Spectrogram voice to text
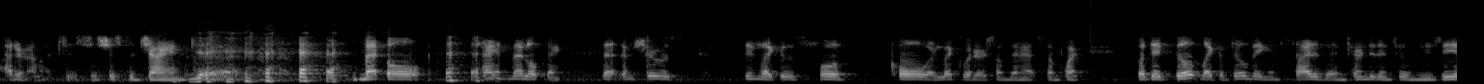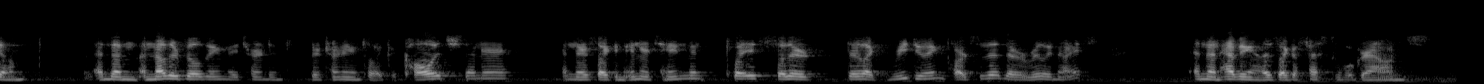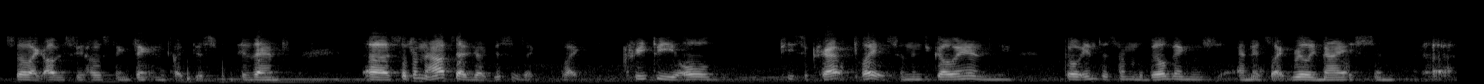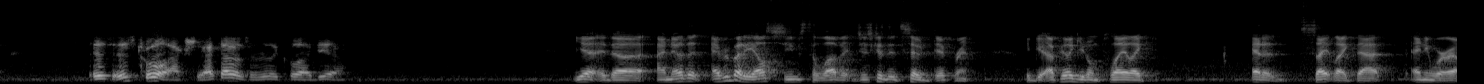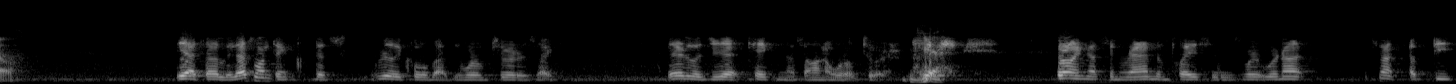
I don't know. It's, it's just a giant uh, metal, giant metal thing that I'm sure was seemed like it was full of coal or liquid or something at some point. But they built like a building inside of it and turned it into a museum. And then another building they turned into they're turning into like a college center and there's like an entertainment place. So they're they're like redoing parts of it that are really nice. And then having it as like a festival grounds. So like obviously hosting things like this event. Uh, so from the outside, you're like, this is like like creepy old piece of crap place. And then you go in and you go into some of the buildings, and it's like really nice and uh, it was, it was cool actually. I thought it was a really cool idea. Yeah, it, uh, I know that everybody else seems to love it just because it's so different. I feel like you don't play like at a site like that anywhere else. Yeah, totally. That's one thing that's really cool about the world tour is like they're legit taking us on a world tour. Yeah. Throwing us in random places. We're we're not. It's not a beach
